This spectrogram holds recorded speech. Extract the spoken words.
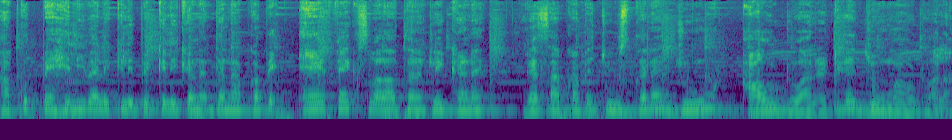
आपको पहली वाली क्लिप पे क्लिक करना है देन आपका पे एफएक्स वाला ऑप्शन क्लिक करना है। जैसे आपका पे चूज़ करना है जूम आउट वाला, ठीक है? जूम आउट वाला।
